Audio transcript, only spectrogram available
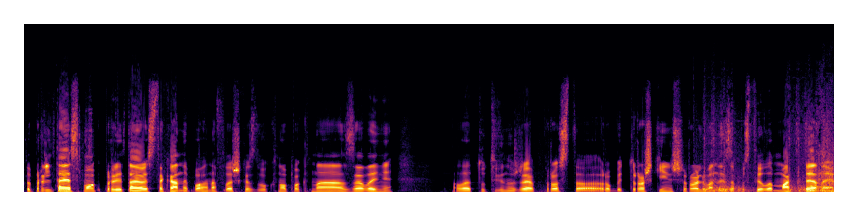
То прилітає смок, прилітає ось така непогана флешка з двох кнопок на зелені. Але тут він уже просто робить трошки іншу роль. Вони запустили Мактени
